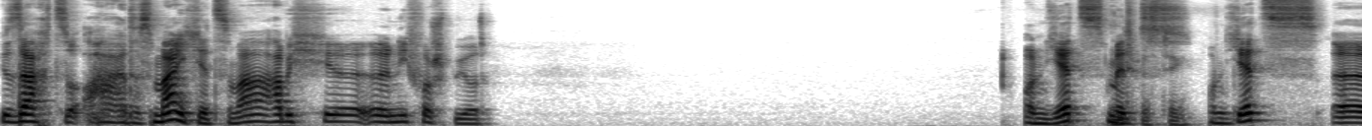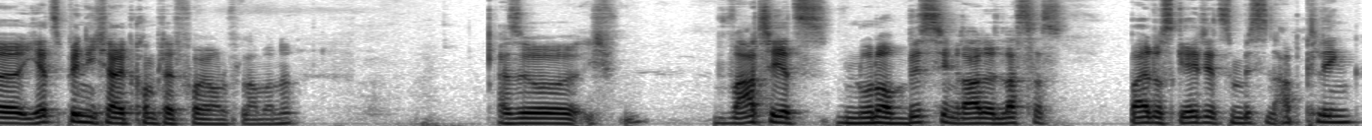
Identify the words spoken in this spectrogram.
gesagt, so, ah, das mache ich jetzt mal, habe ich äh, nie verspürt. Und jetzt mit. Und jetzt, äh, jetzt bin ich halt komplett Feuer und Flamme, ne? Also, ich warte jetzt nur noch ein bisschen gerade, lass das Baldur's Gate jetzt ein bisschen abklingen.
